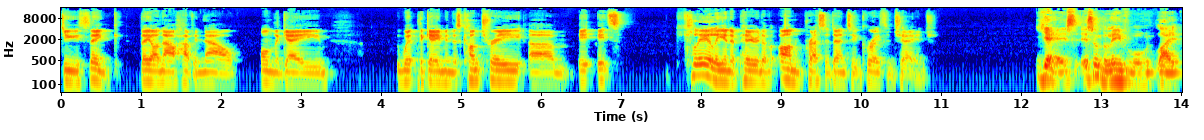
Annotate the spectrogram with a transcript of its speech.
do you think they are now having now on the game, with the game in this country? Um, it, it's clearly in a period of unprecedented growth and change. Yeah, it's it's unbelievable. Like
